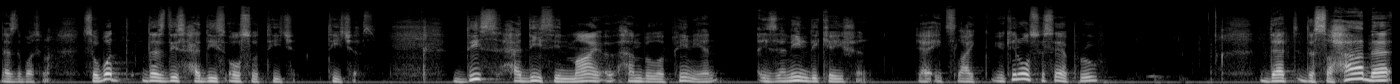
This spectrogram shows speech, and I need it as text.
That's the bottom line. So, what does this hadith also teach, teach us? This hadith, in my humble opinion, is an indication. Yeah, it's like, you can also say a proof that the Sahaba,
